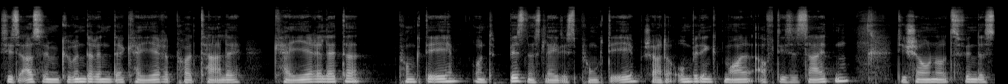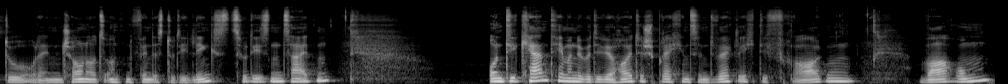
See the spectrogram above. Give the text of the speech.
Sie ist außerdem Gründerin der Karriereportale karriereletter.de und businessladies.de. Schau da unbedingt mal auf diese Seiten. Die Shownotes findest du oder in den Shownotes unten findest du die Links zu diesen Seiten. Und die Kernthemen, über die wir heute sprechen, sind wirklich die Fragen, Warum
